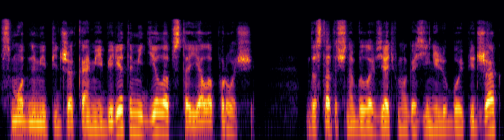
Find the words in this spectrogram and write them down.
С модными пиджаками и беретами дело обстояло проще. Достаточно было взять в магазине любой пиджак,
